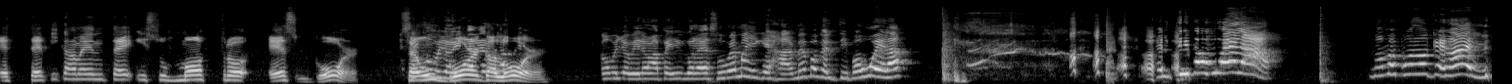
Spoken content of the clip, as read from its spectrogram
estéticamente y sus monstruos es gore. O sea, un gore una galore. Como yo vi una película de Superman y quejarme porque el tipo vuela. ¡El tipo vuela! No me puedo quejar.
